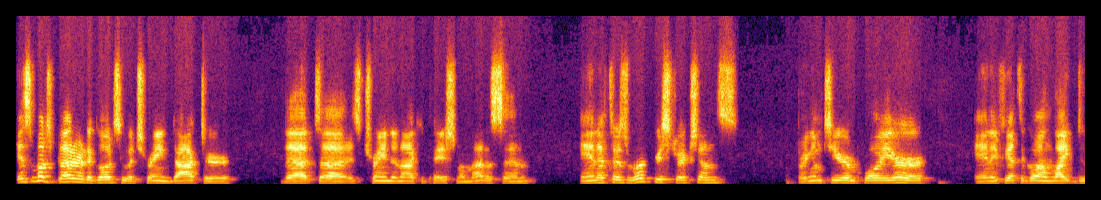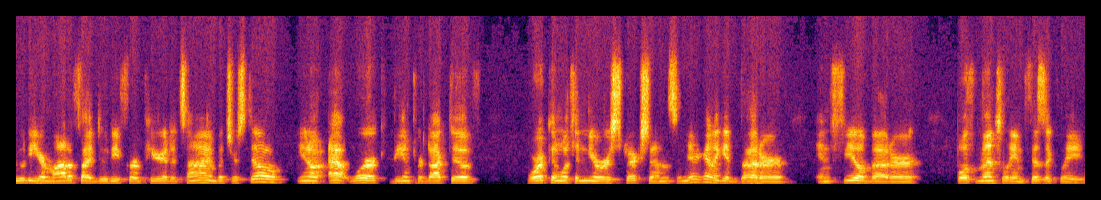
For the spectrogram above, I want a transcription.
it's much better to go to a trained doctor that uh, is trained in occupational medicine. And if there's work restrictions, bring them to your employer. And if you have to go on light duty or modified duty for a period of time, but you're still, you know, at work, being productive, working within your restrictions, and you're going to get better and feel better, both mentally and physically,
